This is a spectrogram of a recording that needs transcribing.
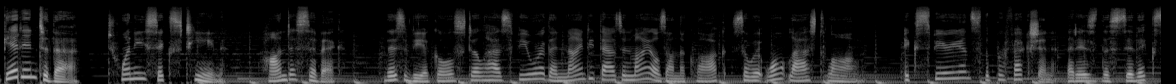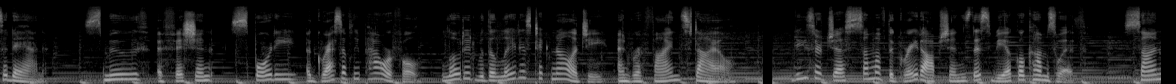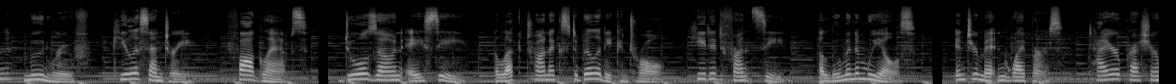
Get into the 2016 Honda Civic. This vehicle still has fewer than 90,000 miles on the clock, so it won't last long. Experience the perfection that is the Civic sedan. Smooth, efficient, sporty, aggressively powerful, loaded with the latest technology and refined style. These are just some of the great options this vehicle comes with. Sun, moonroof, keyless entry, fog lamps, dual zone AC, electronic stability control, heated front seat, aluminum wheels, intermittent wipers, tire pressure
